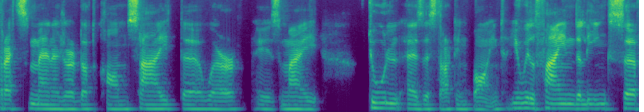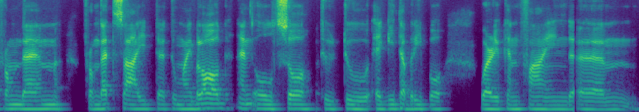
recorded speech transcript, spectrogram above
threatsmanager.com site uh, where is my tool as a starting point. You will find the links uh, from them from that site uh, to my blog and also to, to a GitHub repo where you can find um,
